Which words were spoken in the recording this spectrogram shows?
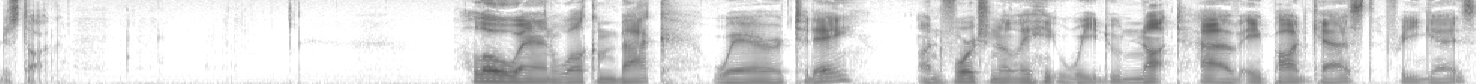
just talk. Hello and welcome back. Where today, unfortunately, we do not have a podcast for you guys.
